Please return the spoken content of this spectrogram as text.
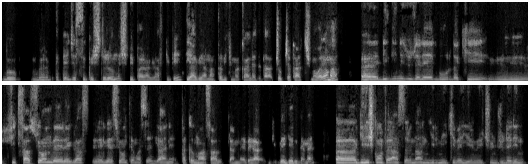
bu böyle epeyce sıkıştırılmış bir paragraf gibi. Diğer bir yandan tabii ki makalede daha çokça tartışma var ama e, bildiğiniz üzere buradaki e, fiksasyon ve regres, regresyon teması yani takılma, sabitlenme veya ve gerileme e, giriş konferanslarından 22 ve 23.lerin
